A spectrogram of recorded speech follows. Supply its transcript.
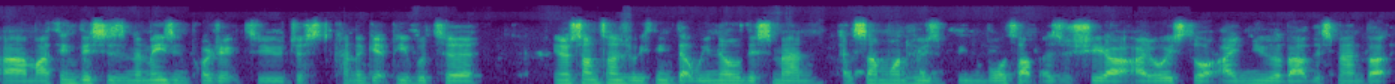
Um, I think this is an amazing project to just kind of get people to, you know, sometimes we think that we know this man as someone who's been brought up as a Shia. I always thought I knew about this man, but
